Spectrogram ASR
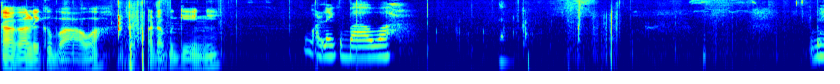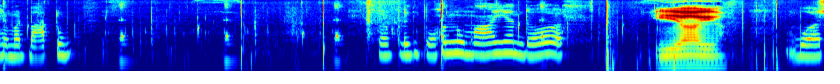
Kita kali ke bawah daripada begini. Mulai ke bawah. Lebih hemat batu. Sampling pohon lumayan dos. Iya, iya. Buat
